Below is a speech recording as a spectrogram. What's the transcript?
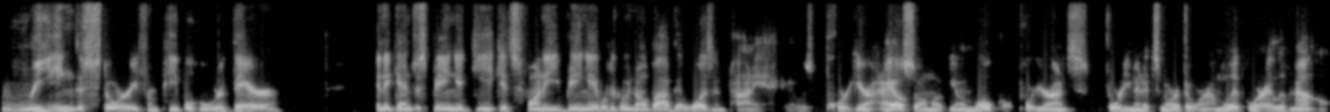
reading the story from people who were there and again, just being a geek, it's funny being able to go, no, Bob, that wasn't Pontiac. It was Port Huron. I also am you know, I'm local. Port Huron's 40 minutes north of where I'm live, where I live now.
